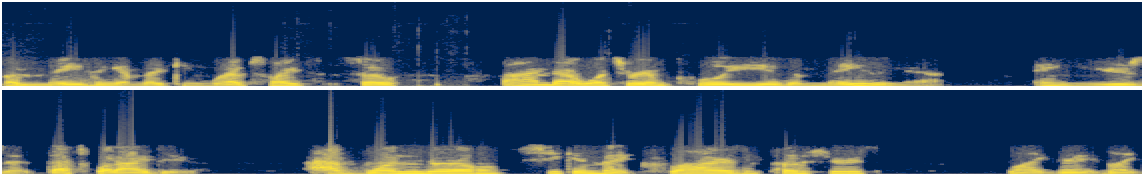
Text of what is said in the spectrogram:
amazing at making websites. So find out what your employee is amazing at and use it. That's what I do. I have one girl, she can make flyers and posters like they like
